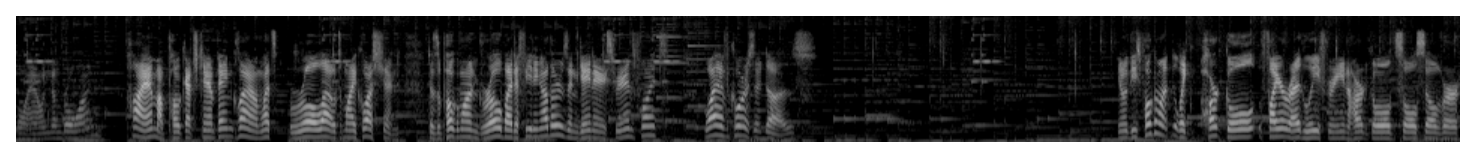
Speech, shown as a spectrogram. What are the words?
Clown number one? Hi, I'm a Poketch campaign clown. Let's roll out my question. Does a Pokemon grow by defeating others and gaining experience points? Why, of course it does. You know, these Pokemon, like Heart Gold, Fire Red, Leaf Green, Heart Gold, Soul Silver,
